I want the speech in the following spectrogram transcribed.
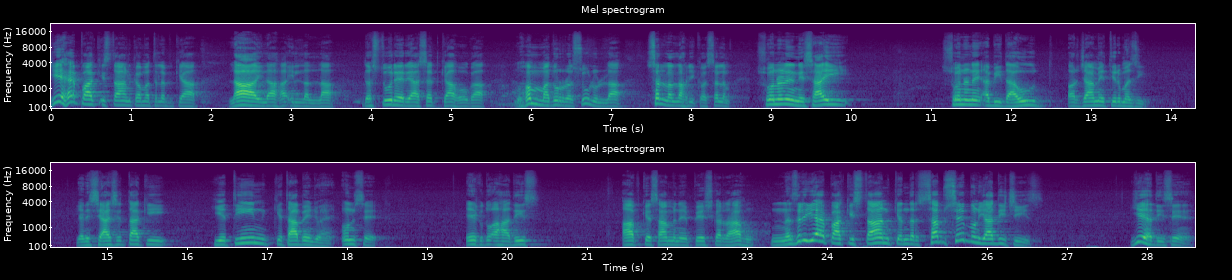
ये है पाकिस्तान का मतलब क्या? ला इल्लल्लाह। दस्तूर रियासत क्या होगा? मोहम्मद सल्लल्लाहु अलैहि वसल्लम। सुनन निसाई सुनन अबी दाऊद और जाम तिरमजी, यानी सियासता की, ये तीन किताबें जो हैं, उनसे एक दो अहादीस आपके सामने पेश कर रहा हूँ। नज़रिया पाकिस्तान के अंदर सबसे बुनियादी चीज़, ये हदीसें हैं।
